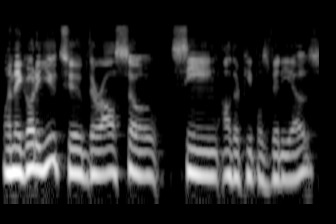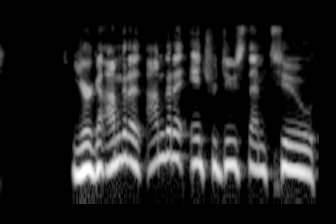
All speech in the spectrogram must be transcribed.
When they go to YouTube, they're also seeing other people's videos. You're I'm going to I'm going to introduce them to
